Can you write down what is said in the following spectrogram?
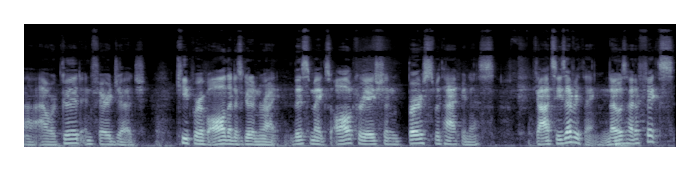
uh, our good and fair judge, keeper of all that is good and right. This makes all creation burst with happiness. God sees everything, knows how to fix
